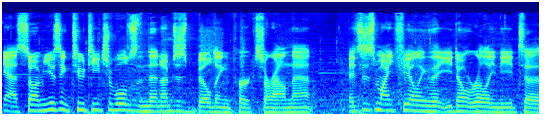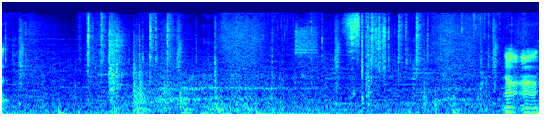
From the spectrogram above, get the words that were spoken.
Yeah, so I'm using two teachables and then I'm just building perks around that. It's just my feeling that you don't really need to... Uh-uh.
